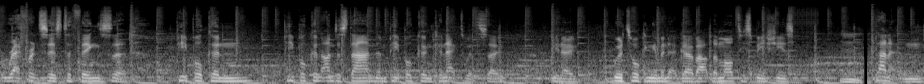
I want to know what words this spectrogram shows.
references to things that people can people can understand and people can connect with. So, you know, we were talking a minute ago about the multi-species hmm. planet, and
